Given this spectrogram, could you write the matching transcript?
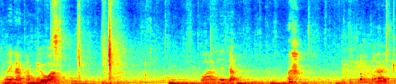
ทำไมนางทำเร็วอะว้าเยอะจังโ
